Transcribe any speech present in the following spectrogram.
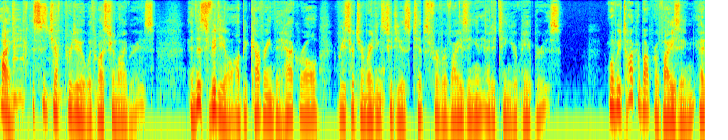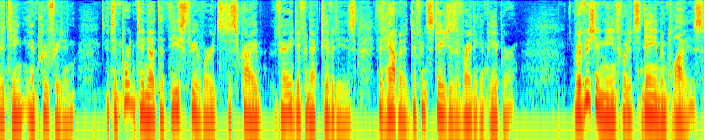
Hi, this is Jeff Purdue with Western Libraries. In this video, I'll be covering the Hacherl Research and Writing Studio's tips for revising and editing your papers. When we talk about revising, editing, and proofreading, it's important to note that these three words describe very different activities that happen at different stages of writing a paper. Revision means what its name implies,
